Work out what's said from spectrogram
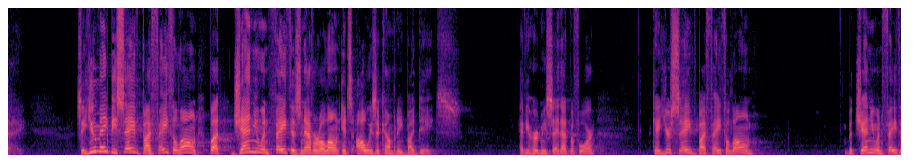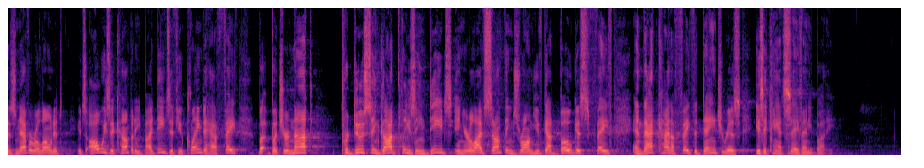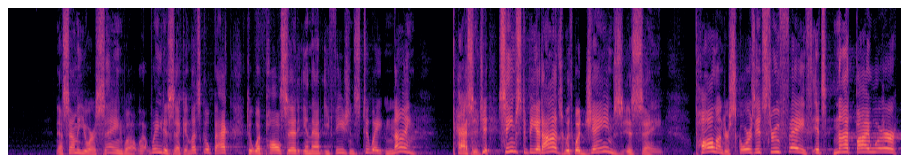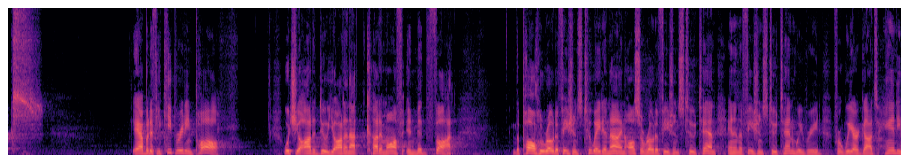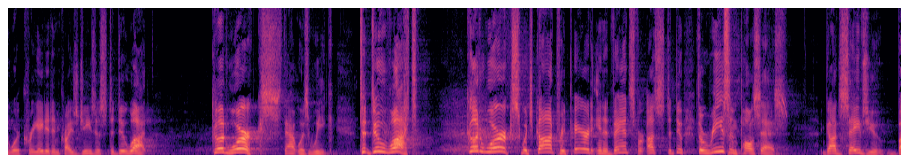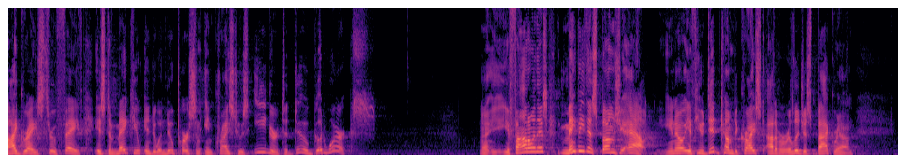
See, you may be saved by faith alone, but genuine faith is never alone, it's always accompanied by deeds. Have you heard me say that before? Okay, you're saved by faith alone. But genuine faith is never alone, it's, it's always accompanied by deeds. If you claim to have faith, but, but you're not producing God pleasing deeds in your life, something's wrong. You've got bogus faith. And that kind of faith, the danger is, is it can't save anybody. Now, some of you are saying, well, wait a second, let's go back to what Paul said in that Ephesians 2 8 and 9 passage. It seems to be at odds with what James is saying. Paul underscores it's through faith, it's not by works. Yeah, but if you keep reading Paul, which you ought to do, you ought to not cut him off in mid thought. The Paul who wrote Ephesians 2 8 and 9 also wrote Ephesians 2 10. And in Ephesians 2 10, we read, For we are God's handiwork, created in Christ Jesus to do what? Good works. That was weak. To do what? Good works which God prepared in advance for us to do. The reason Paul says God saves you by grace through faith is to make you into a new person in Christ who's eager to do good works. Now, you following this? Maybe this bums you out. You know, if you did come to Christ out of a religious background,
